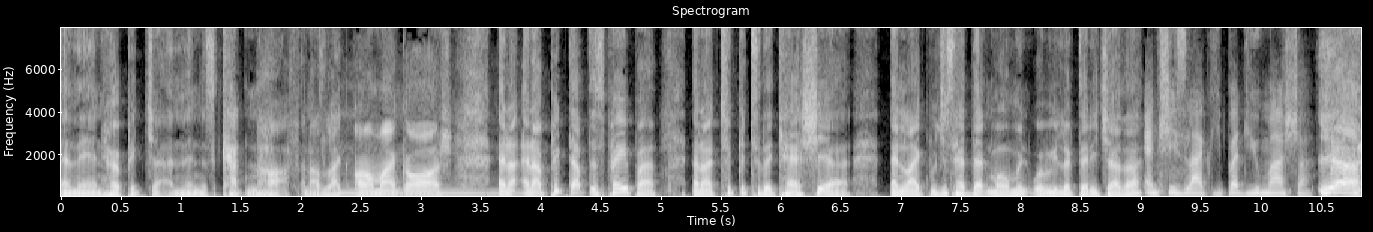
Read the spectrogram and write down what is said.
And then her picture, and then it's cut in half. And I was like, oh my mm. gosh. And I, and I picked up this paper and I took it to the cashier. And like, we just had that moment where we looked at each other. And she's like, but you, Masha, Yeah.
